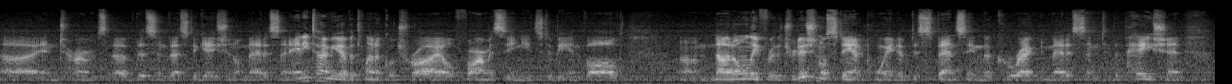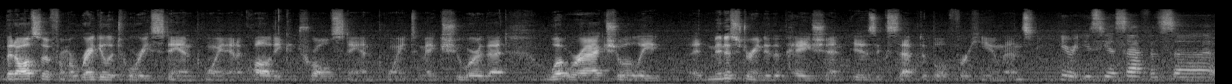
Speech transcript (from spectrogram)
uh, in terms of this investigational medicine. Anytime you have a clinical trial, pharmacy needs to be involved um, not only for the traditional standpoint of dispensing the correct medicine to the patient, but also from a regulatory standpoint and a quality control standpoint to make sure that what we're actually administering to the patient is acceptable for humans. Here at UCSF it's uh,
